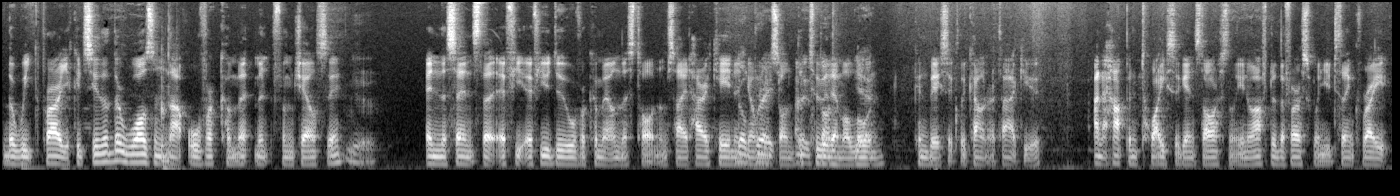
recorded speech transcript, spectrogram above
the week prior, you could see that there wasn't that overcommitment from Chelsea yeah, in the sense that if you if you do overcommit on this Tottenham side, Harry Kane and They'll Young break, Son, and the it's two of them done, alone can basically counter attack you. And it happened twice against Arsenal. You know, after the first one, you'd think, right,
